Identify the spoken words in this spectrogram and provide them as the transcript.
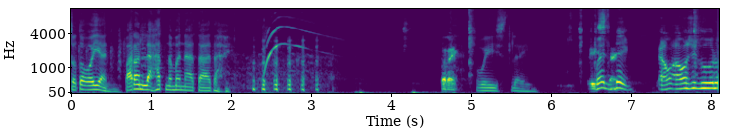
Totoo yan. Parang lahat naman nata tayo. Correct. Waistline. well, Waistline. di. Ako, ako siguro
